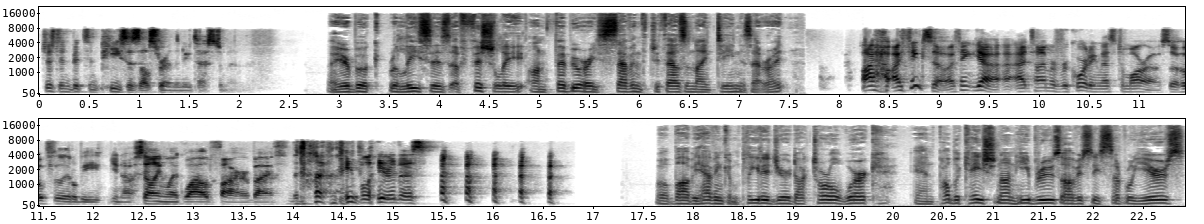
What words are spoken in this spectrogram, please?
just in bits and pieces elsewhere in the New Testament. Now, your book releases officially on February 7th, 2019. Is that right? I, I think so. I think, yeah, at time of recording, that's tomorrow. So hopefully it'll be, you know, selling like wildfire by the time people hear this. well, Bobby, having completed your doctoral work and publication on Hebrews, obviously several years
